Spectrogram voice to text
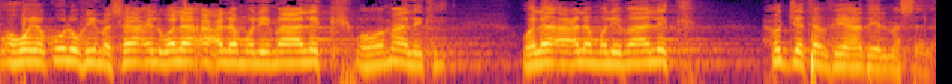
وهو يقول في مسائل ولا أعلم لمالك وهو مالكي ولا أعلم لمالك حجة في هذه المسألة.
